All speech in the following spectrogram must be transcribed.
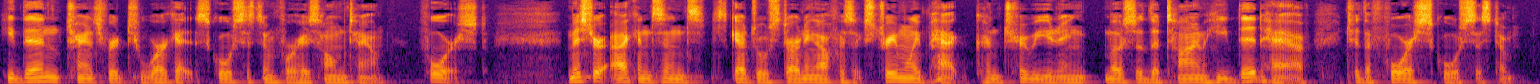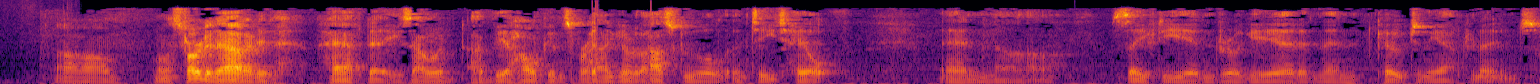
He then transferred to work at school system for his hometown, Forest. Mr. Atkison's schedule starting off was extremely packed, contributing most of the time he did have to the Forest school system. Um, when I started out, I did half days. I would I'd be at Hawkins for I'd go to the high school and teach health and uh, safety ed and drug ed, and then coach in the afternoons.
